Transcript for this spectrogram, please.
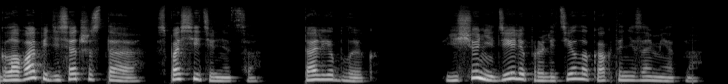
Глава 56. Спасительница. Талья Блэк. Еще неделя пролетела как-то незаметно.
